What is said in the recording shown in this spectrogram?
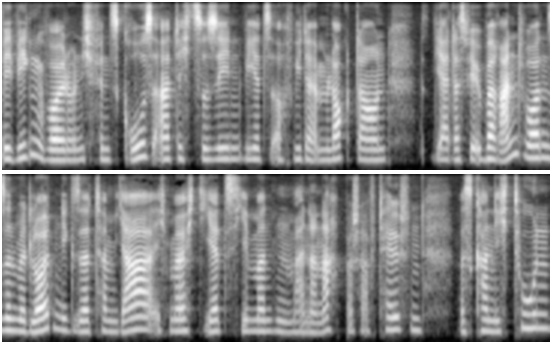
bewegen wollen. Und ich finde es großartig zu sehen, wie jetzt auch wieder im Lockdown, ja, dass wir überrannt worden sind mit Leuten, die gesagt haben, ja, ich möchte jetzt jemandem meiner Nachbarschaft helfen. Was kann ich tun?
